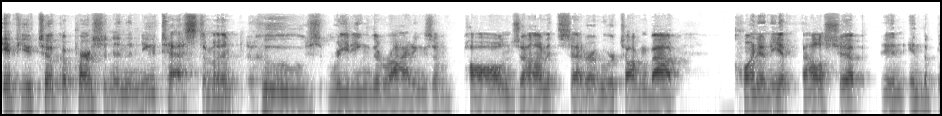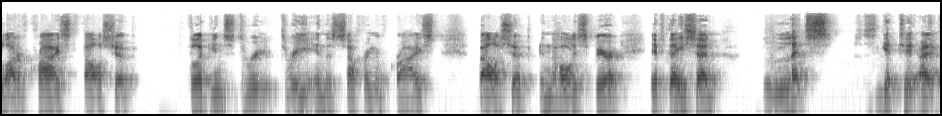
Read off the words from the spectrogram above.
if you took a person in the New Testament who's reading the writings of Paul and John, et cetera, who are talking about koinonia fellowship in, in the blood of Christ, fellowship, Philippians 3, 3 in the suffering of Christ, fellowship in the Holy Spirit, if they said, let's get to uh,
